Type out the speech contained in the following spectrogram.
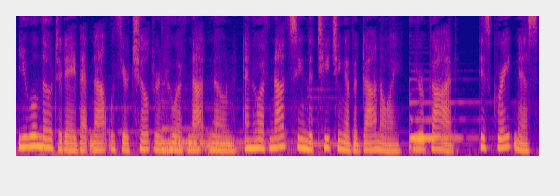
You will know today that not with your children who have not known and who have not seen the teaching of Adonai, your God, his greatness,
